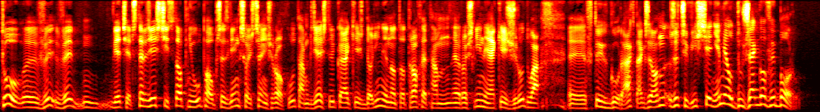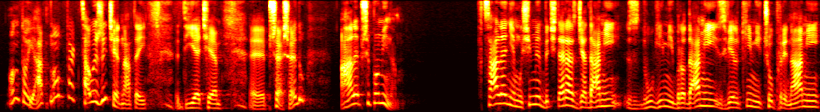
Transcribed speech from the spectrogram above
Tu, y, wy, wy, wiecie, 40 stopni upał przez większość część roku, tam gdzieś tylko jakieś doliny, no to trochę tam rośliny, jakieś źródła y, w tych górach, także on rzeczywiście nie miał dużego wyboru. On to jadł, no tak całe życie na tej diecie przeszedł, ale przypominam, Wcale nie musimy być teraz dziadami z długimi brodami, z wielkimi czuprynami,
